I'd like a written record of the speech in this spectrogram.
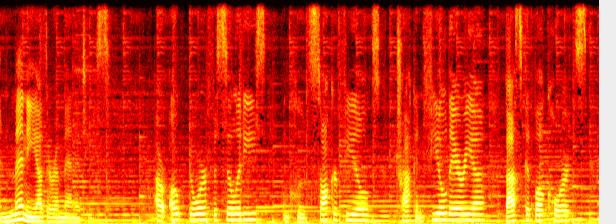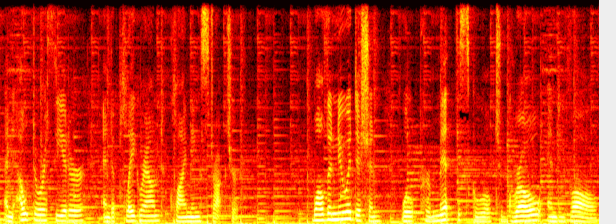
and many other amenities. Our outdoor facilities include soccer fields, track and field area, basketball courts, an outdoor theatre, and a playground climbing structure. While the new addition will permit the school to grow and evolve,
